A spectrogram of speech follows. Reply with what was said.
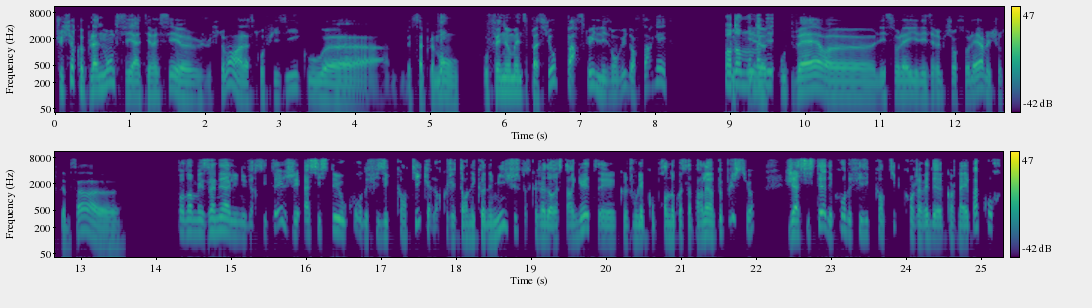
Je suis sûr que plein de monde s'est intéressé euh, justement à l'astrophysique ou euh, ben, simplement aux, aux phénomènes spatiaux parce qu'ils les ont vus dans Stargate. Pendant mon euh, année, de verre, les soleils, les éruptions solaires, les choses comme ça. pendant mes années à l'université, j'ai assisté aux cours de physique quantique alors que j'étais en économie juste parce que j'adorais Stargate et que je voulais comprendre de quoi ça parlait un peu plus, tu vois. J'ai assisté à des cours de physique quantique quand j'avais quand je n'avais pas cours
